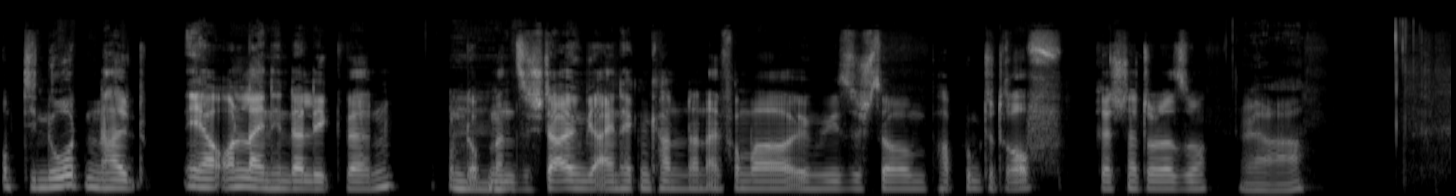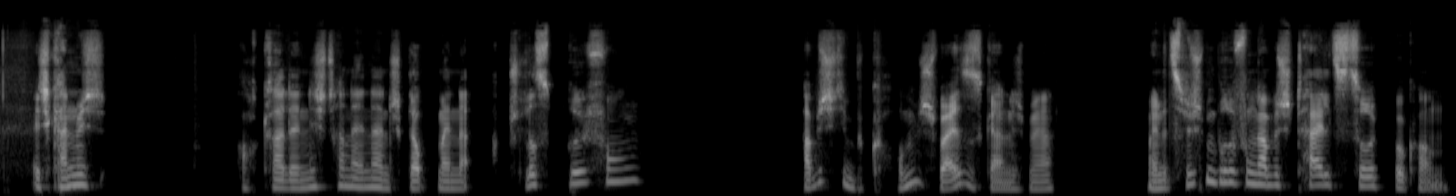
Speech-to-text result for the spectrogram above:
ob die Noten halt eher online hinterlegt werden und mhm. ob man sich da irgendwie einhacken kann und dann einfach mal irgendwie sich so ein paar Punkte drauf rechnet oder so. Ja. Ich kann mich auch gerade nicht dran erinnern. Ich glaube, meine Abschlussprüfung habe ich die bekommen? Ich weiß es gar nicht mehr. Meine Zwischenprüfung habe ich teils zurückbekommen.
